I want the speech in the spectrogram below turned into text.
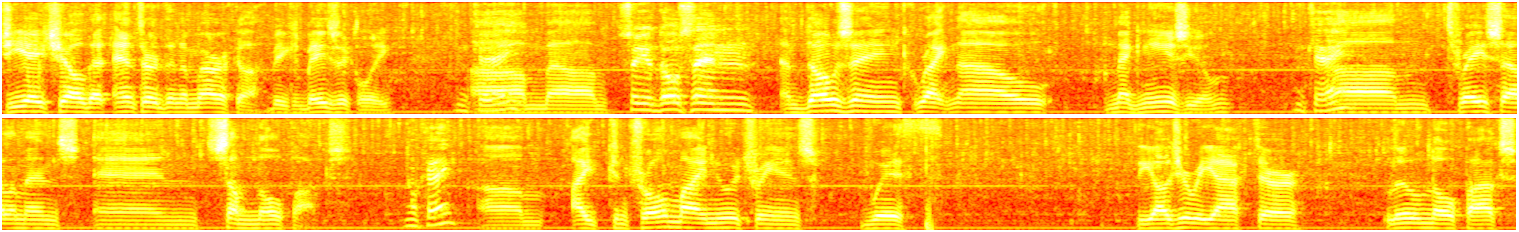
GHL that entered in America, because basically. Okay. Um, um, so you're dosing, I'm dosing right now magnesium, okay, um, trace elements, and some Nopox. okay, Um, I control my nutrients with the algae reactor, little Nopox,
